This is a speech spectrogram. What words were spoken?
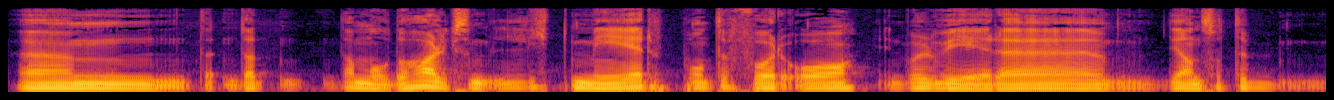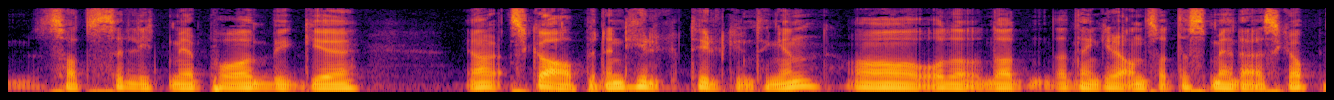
Um, da, da må du ha liksom litt mer på en måte for å involvere de ansatte. Satse litt mer på å bygge ja, Skape den til, tilknytningen. Og, og da, da, tenker jeg ansattes medeierskap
